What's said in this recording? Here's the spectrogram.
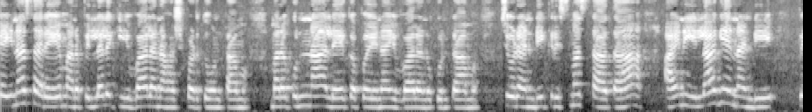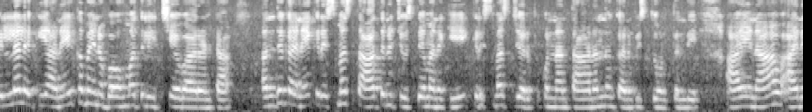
అయినా సరే మన పిల్లలకి ఇవ్వాలని ఆశపడుతూ ఉంటాము. మనకున్నా లేకపోయినా ఇవ్వాలనుకుంటాము. చూడండి క్రిస్మస్ తాత ఆయన ఇలాగేనండి. పిల్లలకి అనేకమైన బహుమతులు ఇచ్చేవారంట. అందుకనే క్రిస్మస్ తాతను చూస్తే మనకి క్రిస్మస్ జరుపుకున్నంత ఆనందం కనిపిస్తూ ఉంటుంది. ఆయన ఆయన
